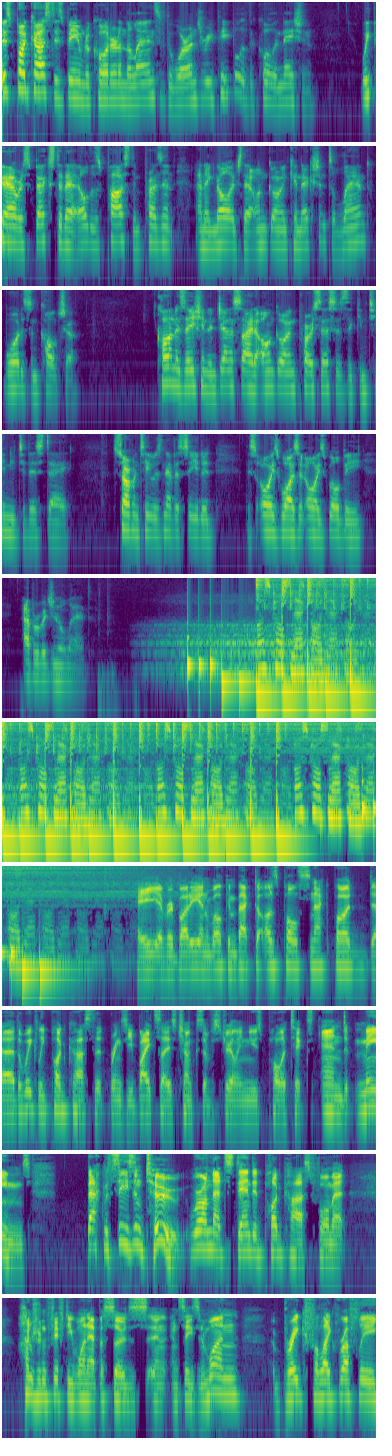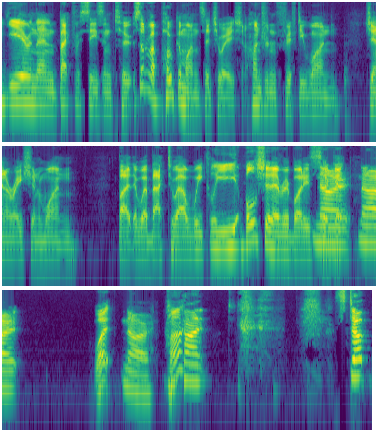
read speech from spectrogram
This podcast is being recorded on the lands of the Wurundjeri people of the Kulin Nation. We pay our respects to their elders past and present and acknowledge their ongoing connection to land, waters, and culture. Colonization and genocide are ongoing processes that continue to this day. Sovereignty was never ceded. This always was and always will be Aboriginal land. Ozpol Snack Pod. Ozpol Snack Pod. Hey, everybody, and welcome back to Ozpol Snack Pod, uh, the weekly podcast that brings you bite sized chunks of Australian news, politics, and memes. Back with season two. We're on that standard podcast format 151 episodes in, in season one, a break for like roughly a year, and then back for season two. Sort of a Pokemon situation 151, generation one. But we're back to our weekly bullshit, everybody. So no, get. no, What? no. Huh? You can't. Stop.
